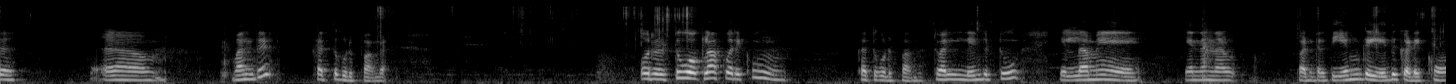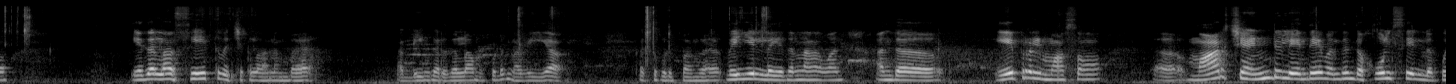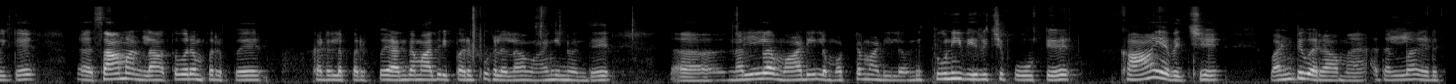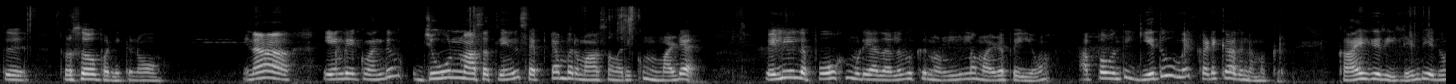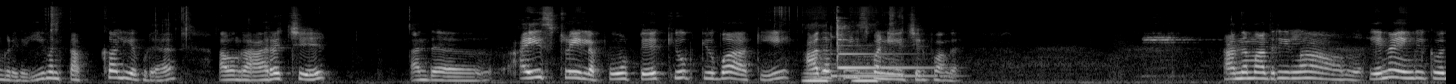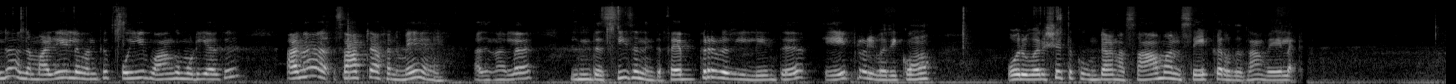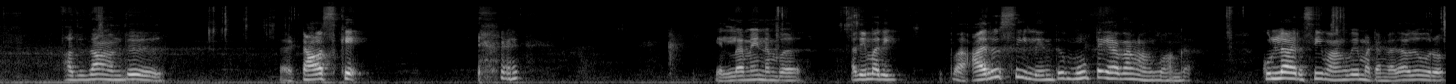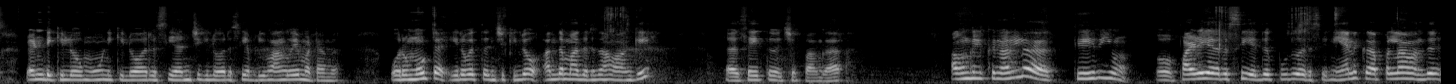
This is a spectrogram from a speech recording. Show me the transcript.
வந்து கற்றுக் கொடுப்பாங்க. ஒரு டூ ஓ கிளாக் வரைக்கும் கற்றுக் கொடுப்பாங்க. டுவெல்லேருந்து டூ எல்லாமே என்னென்ன பண்ணுறது எங்கே எது கிடைக்கும் எதெல்லாம் சேர்த்து வச்சுக்கலாம் நம்ம அப்படிங்கிறதெல்லாம் கூட நிறையா கற்றுக் கொடுப்பாங்க. வெயிலில் எதெல்லாம் வந் அந்த ஏப்ரல் மாதம் மார்ச் எண்டுலேருந்தே வந்து இந்த ஹோல்சேலில் போயிட்டு சாமான்லாம் துவரம் பருப்பு கடலைப்பருப்பு அந்த மாதிரி பருப்புகளெல்லாம் வாங்கின்னு வந்து நல்ல மாடியில் மொட்டை மாடியில் வந்து துணி விரித்து போட்டு காய வச்சு வண்டு வராமல் அதெல்லாம் எடுத்து ப்ரிசர்வ் பண்ணிக்கணும். ஏன்னா எங்களுக்கு வந்து ஜூன் மாதத்துலேருந்து செப்டம்பர் மாதம் வரைக்கும் மழை. வெளியில் போக முடியாத அளவுக்கு நல்ல மழை பெய்யும். அப்போ வந்து எதுவுமே கிடைக்காது நமக்கு. காய்கறியிலேருந்து எதுவும் கிடைக்காது. ஈவன் தக்காளியை கூட அவங்க அரைச்சி அந்த ஐஸ் ட்ரேயில் போட்டு க்யூப் க்யூபாக ஆக்கி அதை ஃப்ரீஸ் பண்ணி வச்சுருப்பாங்க. அந்த மாதிரிலாம் ஏன்னா எங்களுக்கு வந்து அந்த மழையில் வந்து போய் வாங்க முடியாது. ஆனால் சாப்பிட்டாகணுமே. அதனால் இந்த சீசன் இந்த ஃபெப்ரவரியிலேருந்து ஏப்ரல் வரைக்கும் ஒரு வருஷத்துக்கு உண்டான சாமான் சேர்க்கறது தான் வேலை. அதுதான் வந்து டாஸ்கே எல்லாமே நம்ம அதே மாதிரி இப்போ அரிசிலேருந்து மூட்டையாக தான் வாங்குவாங்க. குள்ள அரிசி வாங்கவே மாட்டாங்க. அதாவது ஒரு ரெண்டு கிலோ மூணு கிலோ அரிசி அஞ்சு கிலோ அரிசி அப்படி வாங்கவே மாட்டாங்க. ஒரு மூட்டை இருபத்தஞ்சி கிலோ அந்த மாதிரி தான் வாங்கி சேர்த்து வச்சுப்பாங்க. அவங்களுக்கு நல்ல தெரியும். பழைய அரிசி எது புது அரிசின்னு. எனக்கு அப்போல்லாம் வந்து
